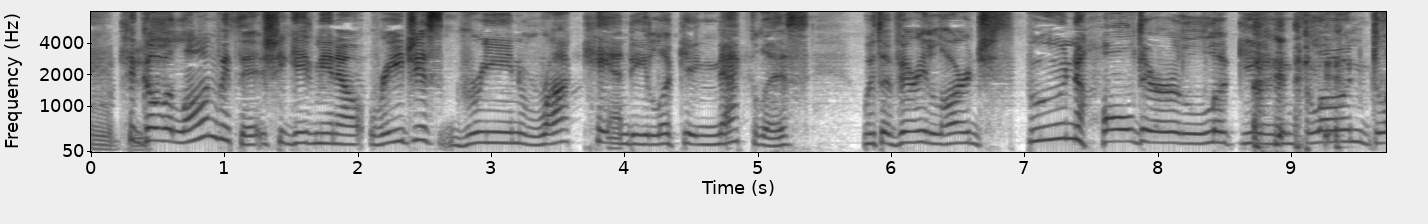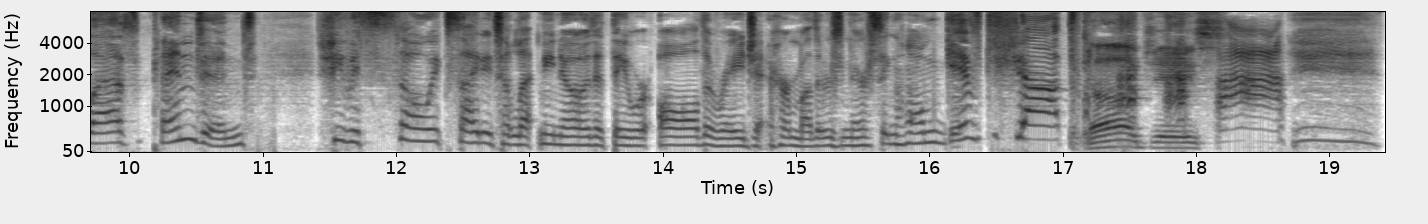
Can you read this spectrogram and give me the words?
Oh, to go along with it, she gave me an outrageous green rock candy looking necklace with a very large spoon holder looking blown glass pendant. She was so excited to let me know that they were all the rage at her mother's nursing home gift shop. Oh, jeez.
